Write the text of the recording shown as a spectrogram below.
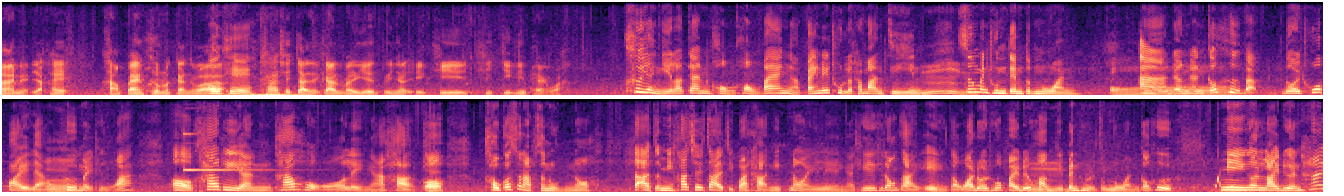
มากเนี่ยอยากให้ถามแป้งเพิ่มแล้วกันว่า โอเค ค่าใช้จ่ายในการมาเรียนปริญญาเอกที่ที่จีนนี่แพงวะคืออย่างนี้ละกันของของแป้งอะแป้งได้ทุนรัฐบาลจีน อืมซึ่งเป็นทุนเต็มจำนวนอ๋อออ่า ดังนั้นก็คือแบบโดยทั่วไปแล้ว อ่าคือหมายถึงว่าเออค่าเรียนค่าหออะไรอย่างเงี้ยค่ะ ก็ครับเขาก็สนับสนุนเนาะ แต่อาจจะมีค่าใช้จ่ายจิปาถานิดหน่อยอะไรอย่างเงี้ยที่ที่ต้องจ่ายเอง แต่ว่าโดยทั่วไปด้วยความที่เป็นทุนจำนวนก็คือ มีเงินรายเดือนให้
